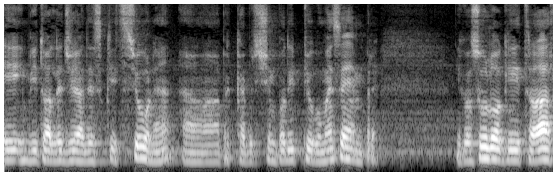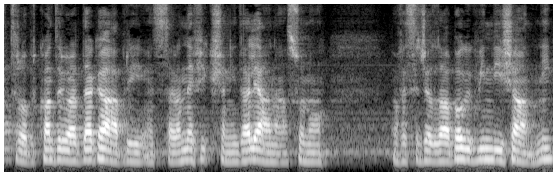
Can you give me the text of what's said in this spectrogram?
e invito a leggere la descrizione eh, per capirci un po' di più come sempre Dico solo che tra l'altro per quanto riguarda Capri, questa grande fiction italiana, sono, ho festeggiato da pochi 15 anni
